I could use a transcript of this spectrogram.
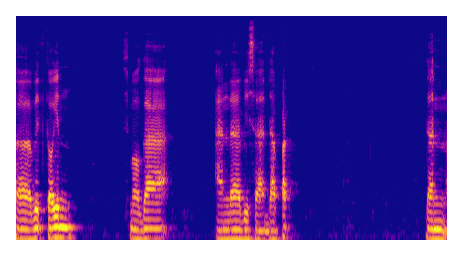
uh, Bitcoin. Semoga Anda bisa dapat dan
